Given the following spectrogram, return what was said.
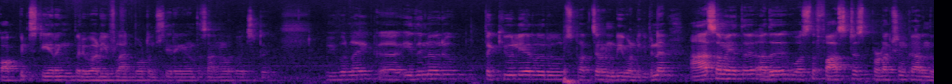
കോക്പിറ്റ് സ്റ്റിയറിംഗ് പരിപാടി ഫ്ലാറ്റ് ബോട്ടം സ്റ്റിയറിംഗ് അങ്ങനത്തെ സാധനങ്ങളൊക്കെ വെച്ചിട്ട് വി ലൈക്ക് ഇതിനൊരു പെക്യൂലിയർ ഒരു സ്ട്രക്ചർ ഉണ്ട് ഈ വണ്ടിക്ക്. പിന്നെ ആ സമയത്ത് അത് was the fastest production car എന്ന്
